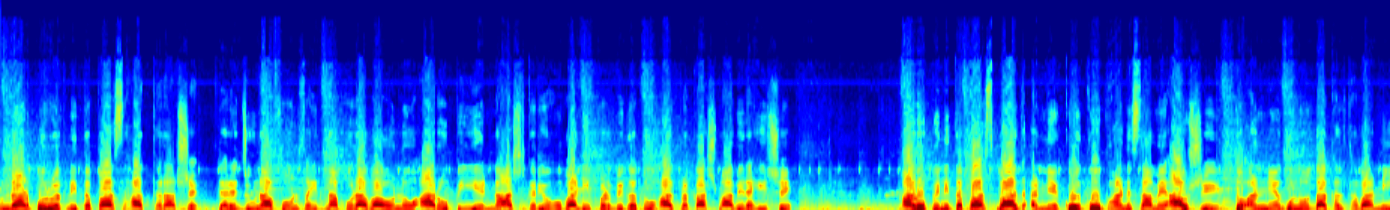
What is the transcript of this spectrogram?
ઊંડાણપૂર્વકની તપાસ હાથ ધરાશે. ત્યારે જૂના ફોન સહિતના પુરાવાઓનો આરોપીએ નાશ કર્યો હોવાની પણ વિગતો હાલ પ્રકાશમાં આવી રહી છે. આરોપીની તપાસ બાદ અન્ય કોઈ કૌભાંડ સામે આવશે તો અન્ય ગુનો દાખલ થવાની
